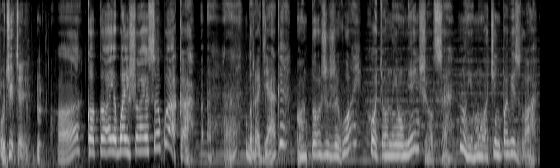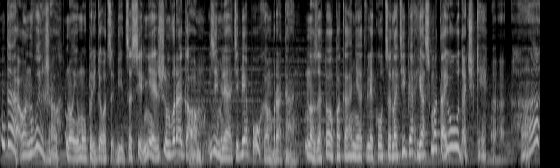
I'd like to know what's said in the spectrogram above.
Учитель, А? Какая большая собака. А? Бродяга? Он тоже живой? Хоть он и уменьшился, но ему очень повезло. Да, он выжил, но ему придется биться с сильнейшим врагом. Земля тебе пухом, братан. Но зато пока они отвлекутся на тебя, я смотаю удочки. А?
